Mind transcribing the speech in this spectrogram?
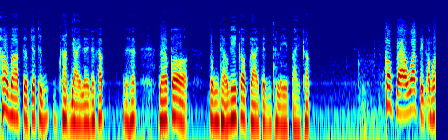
เข้ามาเกือบจะถึงหาดใหญ่เลยนะครับนะฮะแล้วก็ตรงแถวนี้ก็กลายเป็นทะเลไปครับ ก็แปลว่าติดอำเภอ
